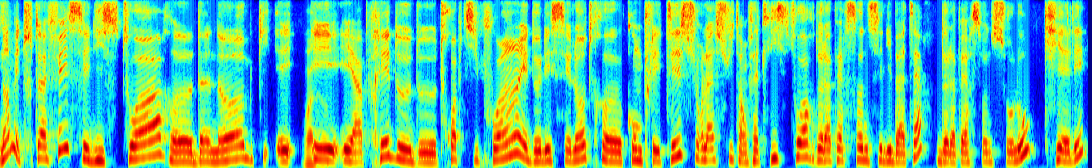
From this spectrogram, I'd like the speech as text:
Non, mais tout à fait, c'est l'histoire euh, d'un homme qui, et, Voilà. et, et après de, de trois petits points et de laisser l'autre euh, compléter sur la suite. En fait, l'histoire de la personne célibataire, de la personne solo, qui elle est,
